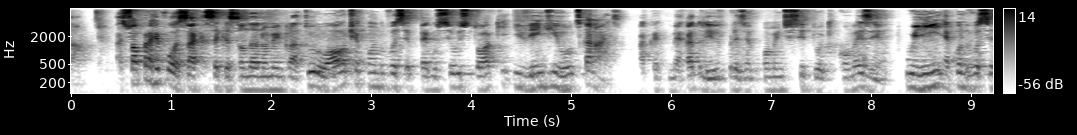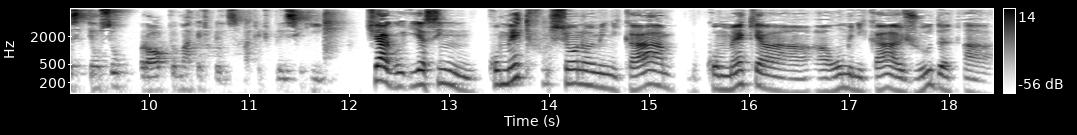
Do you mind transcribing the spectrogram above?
Tá? Só para reforçar que essa questão da nomenclatura, o out é quando você pega o seu estoque e vende em outros canais. Mercado Livre, por exemplo, como a gente citou aqui como exemplo. O in é quando você tem o seu próprio marketplace, marketplace in. Tiago, e assim, como é que funciona o MNK? Como é que a, a ajuda a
